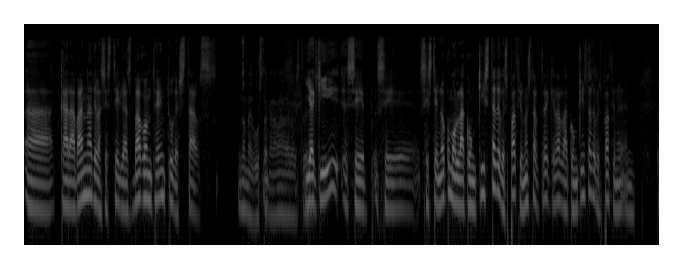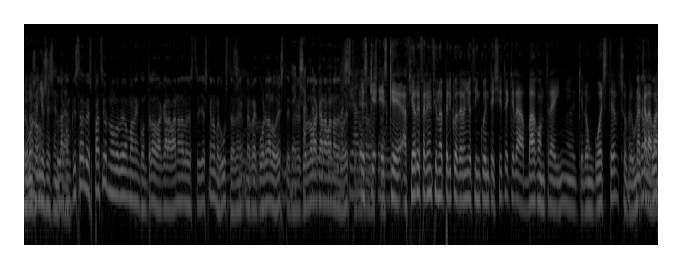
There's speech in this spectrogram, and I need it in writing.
ah, Caravana de las Estrellas, Wagon Train to the Stars. No me gusta Caravana de las Estrellas. Y aquí eh, se, se, se estrenó como La Conquista del Espacio, no Star Trek, era La Conquista del Espacio en, en- Pero en los años 60. La conquista del espacio no lo veo mal encontrado. La caravana de las estrellas que no me gusta. Me, me recuerda al oeste. Me recuerda a la caravana del oeste. Es que, es que hacía referencia a una película del año 57 que era Wagon Train, eh, que era un western sobre una Era un caravana.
